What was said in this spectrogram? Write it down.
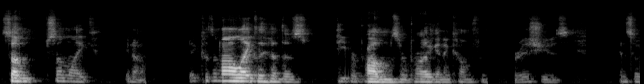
some some like you know, because in all likelihood those deeper problems are probably going to come from deeper issues. And so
